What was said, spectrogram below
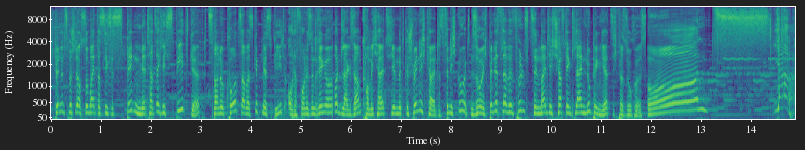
Ich bin inzwischen auch so weit, dass dieses Spinnen mir tatsächlich Speed gibt. Zwar nur kurz, aber es gibt mir Speed. Oh, da vorne sind Ringe. Und langsam komme ich halt hier mit Geschwindigkeit. Das finde ich gut. So, ich bin jetzt Level 15. Meinte, ich schaffe den kleinen Looping jetzt. Ich versuche es. Und... Ja!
